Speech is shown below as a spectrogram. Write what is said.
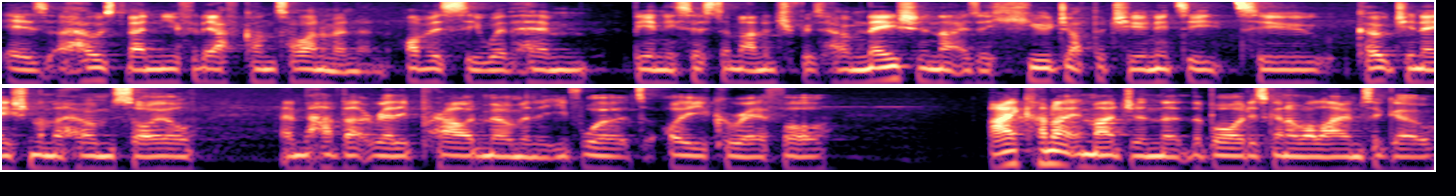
is a host venue for the AFCON tournament, and obviously, with him being the assistant manager for his home nation, that is a huge opportunity to coach your nation on the home soil and have that really proud moment that you've worked all your career for. I cannot imagine that the board is going to allow him to go,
